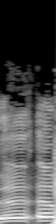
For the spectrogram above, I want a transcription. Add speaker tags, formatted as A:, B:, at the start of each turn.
A: There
